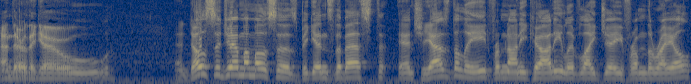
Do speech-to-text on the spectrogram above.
And there they go. And Dosage Mimosas begins the best, and she has the lead from Nani Kani, Live Like Jay from the rail.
